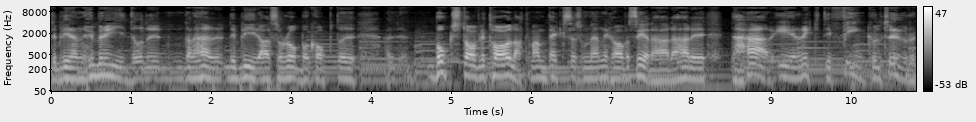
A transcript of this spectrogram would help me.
Det blir en hybrid och det, den här, det blir alltså Robocop. Det, bokstavligt talat, man växer som människa av att se det här. Det här är, det här är riktig fin kultur,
